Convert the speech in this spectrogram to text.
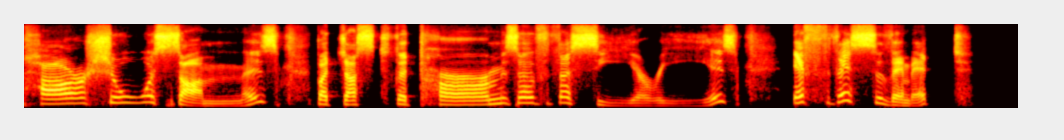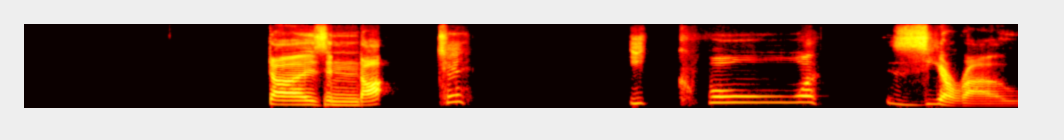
partial sums, but just the terms of the series, if this limit does not equal zero,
